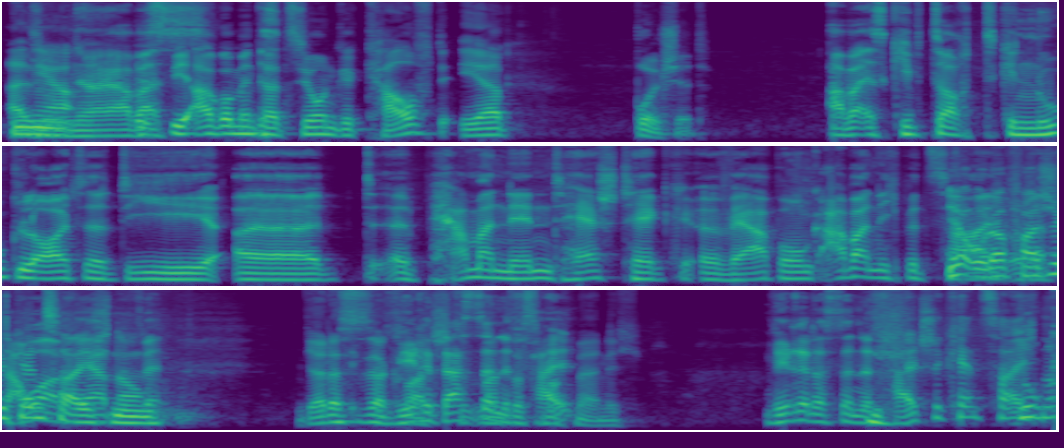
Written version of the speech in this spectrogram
Also Ja. Ist die Argumentation gekauft eher Bullshit. Aber es gibt doch genug Leute, die äh, äh, permanent Hashtag äh, Werbung, aber nicht bezahlt. Ja, oder falsche Dauerwerbe- Kennzeichnung. Ja, das ist ja Wäre Quatsch. das denn das Fall- macht man ja nicht. Wäre das denn eine falsche Kennzeichnung? mir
